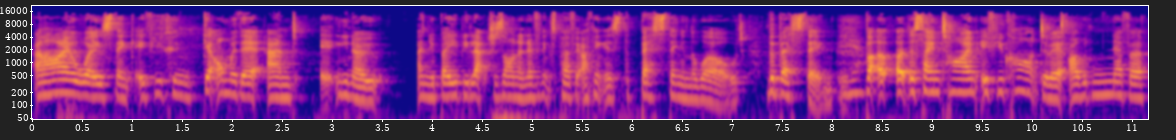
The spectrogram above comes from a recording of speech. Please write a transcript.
And I always think if you can get on with it, and it, you know. And your baby latches on and everything's perfect. I think it's the best thing in the world. The best thing. But at, the same time, if you can't do it, I would never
